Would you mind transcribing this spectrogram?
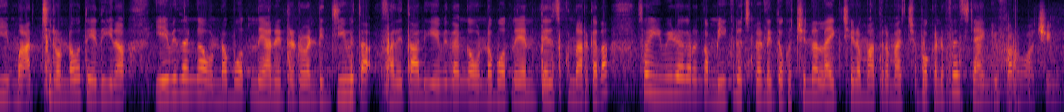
ఈ మార్చి రెండవ తేదీన ఏ విధంగా ఉండబోతుంది అనేటటువంటి జీవిత ఫలితాలు ఏ విధంగా ఉండబోతున్నాయి అని తెలుసుకున్నారు కదా. సో ఈ వీడియో కనుక మీకు నచ్చినట్లయితే ఒక చిన్న లైక్ చేయడం మాత్రం మర్చిపోకండి friends thank you for watching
